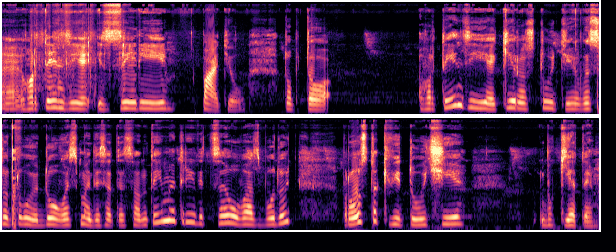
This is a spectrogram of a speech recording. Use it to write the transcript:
Е, Гортензія із серії патіо. Тобто гортензії, які ростуть висотою до 80 см, це у вас будуть просто квітучі букети.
